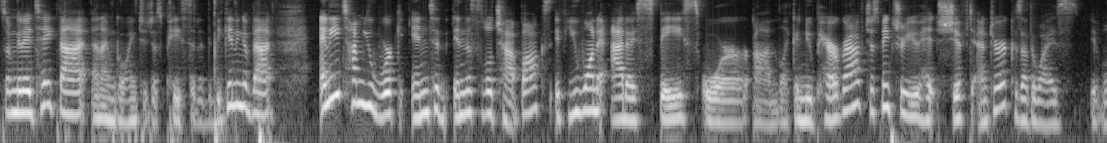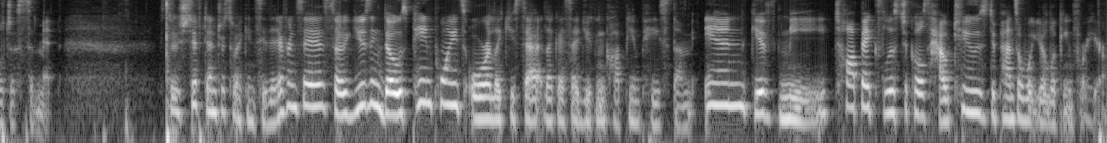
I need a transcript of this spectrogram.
So I'm going to take that and I'm going to just paste it at the beginning of that. Anytime you work into in this little chat box, if you want to add a space or um, like a new paragraph, just make sure you hit shift enter because otherwise it will just submit. So shift enter so I can see the differences. So using those pain points or like you said, like I said, you can copy and paste them in, give me topics, listicles, how-tos, depends on what you're looking for here.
